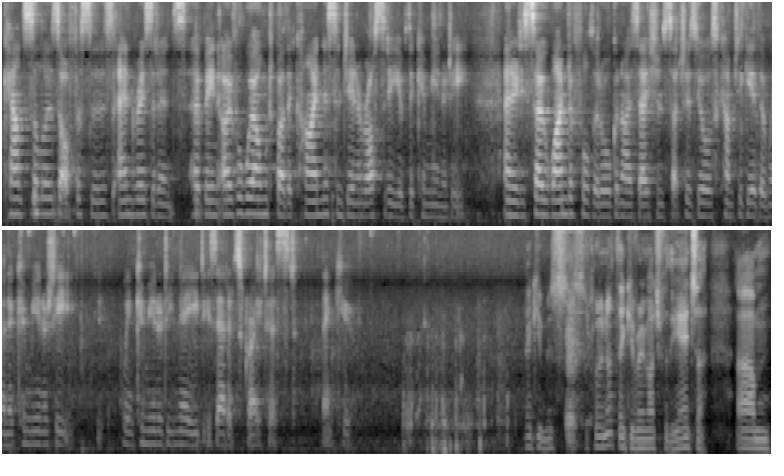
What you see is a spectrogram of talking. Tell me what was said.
Councillors, officers, and residents have been overwhelmed by the kindness and generosity of the community, and it is so wonderful that organisations such as yours come together when a community when community need is at its greatest. Thank you. Thank you, Ms. Scicluna. Thank you very much for the answer. Um,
